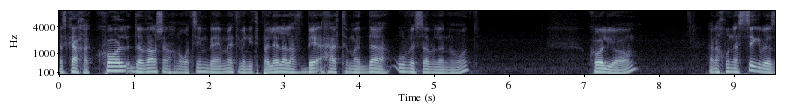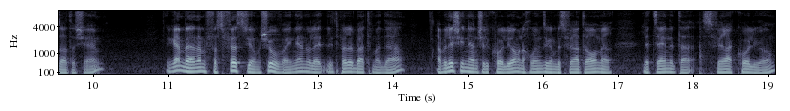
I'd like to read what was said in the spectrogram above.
אז ככה, כל דבר שאנחנו רוצים באמת ונתפלל עליו בהתמדה ובסבלנות, כל יום, אנחנו נשיג בעזרת השם. וגם בן אדם מפספס יום, שוב, העניין הוא להתפלל בהתמדה, אבל יש עניין של כל יום, אנחנו רואים את זה גם בספירת העומר, לציין את הספירה כל יום.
